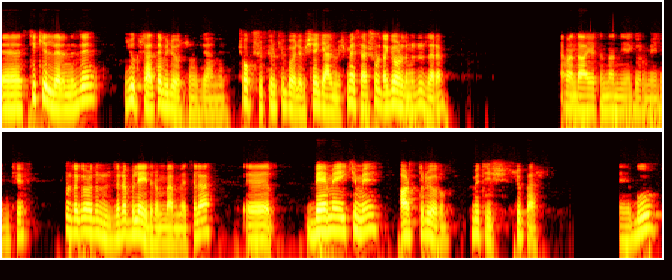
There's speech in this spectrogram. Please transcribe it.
Ee, skill'lerinizi yükseltebiliyorsunuz yani. Çok şükür ki böyle bir şey gelmiş. Mesela şurada gördüğünüz üzere hemen daha yakından niye görmeyelim ki? Şurada gördüğünüz üzere Blader'ım ben mesela. Ee, BM2'mi arttırıyorum. Müthiş, süper. Ee, bu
